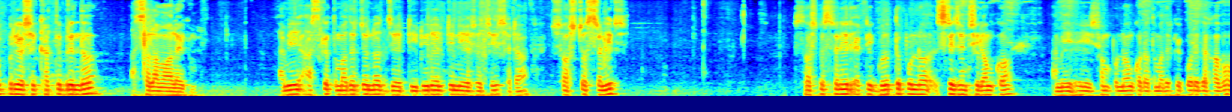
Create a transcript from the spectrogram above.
সুপ্রিয় শিক্ষার্থীবৃন্দ, আসসালামু আলাইকুম। আমি আজকে তোমাদের জন্য যে টিউটোরিয়ালটি নিয়ে এসেছি সেটা ষষ্ঠ শ্রেণির ষষ্ঠ শ্রেণির একটি গুরুত্বপূর্ণ সৃজনশীল অঙ্ক। আমি এই সম্পূর্ণ অঙ্কটা তোমাদেরকে করে দেখাবো।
